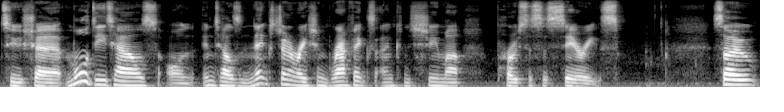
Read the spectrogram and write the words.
to share more details on Intel's next generation graphics and consumer processor series. So,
